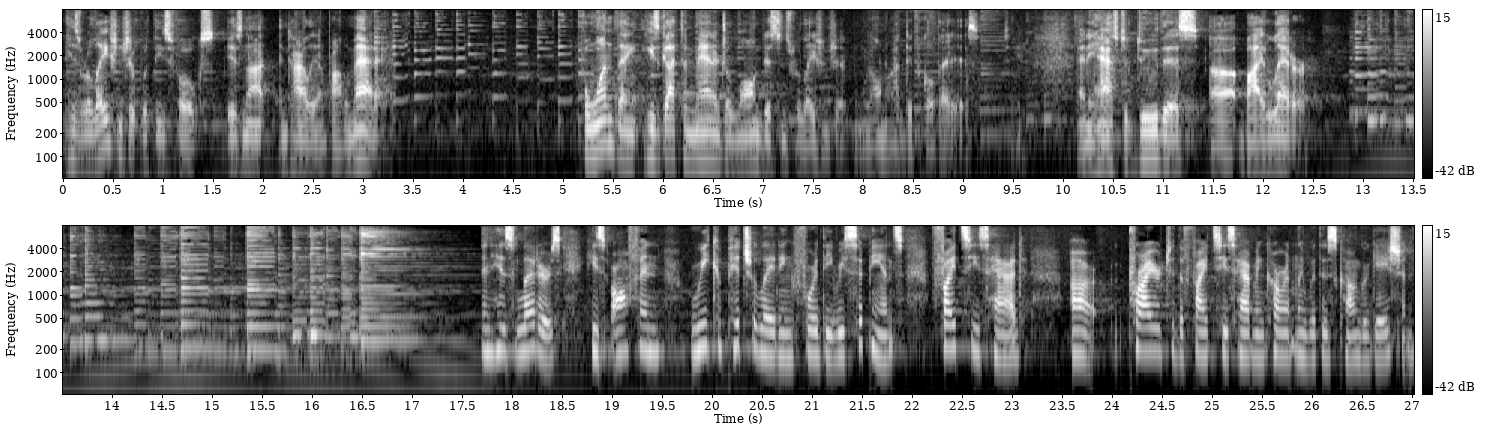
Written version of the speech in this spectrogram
His relationship with these folks is not entirely unproblematic. For one thing, he's got to manage a long distance relationship, and we all know how difficult that is. See? And he has to do this uh, by letter. In his letters, he's often recapitulating for the recipients fights he's had uh, prior to the fights he's having currently with his congregation.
